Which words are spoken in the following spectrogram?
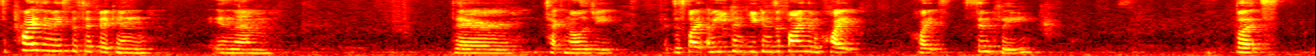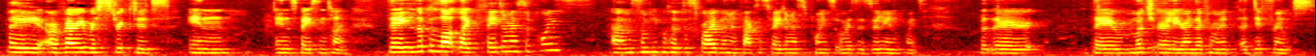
surprisingly specific in, in um, their technology. Despite, I mean, you can, you can define them quite, quite simply, but they are very restricted in, in space and time. They look a lot like Federmesser points. Um, some people have described them, in fact, as Federmesser points or as Azilian points, but they're they're much earlier and they're from a, a different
